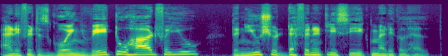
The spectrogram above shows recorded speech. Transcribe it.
And if it is going way too hard for you, then you should definitely seek medical help.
